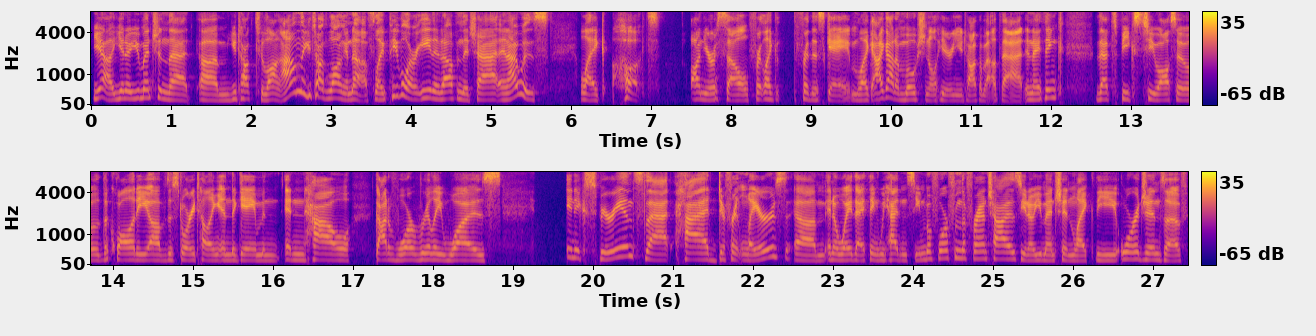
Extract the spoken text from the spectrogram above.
Yeah, you know, you mentioned that um, you talked too long. I don't think you talked long enough. Like people are eating it up in the chat, and I was like hooked on yourself for like for this game. Like I got emotional hearing you talk about that. And I think that speaks to also the quality of the storytelling in the game and, and how God of War really was an experience that had different layers um, in a way that I think we hadn't seen before from the franchise. You know, you mentioned like the origins of,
